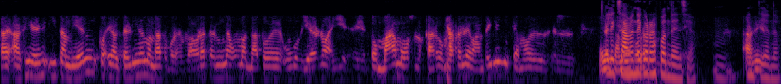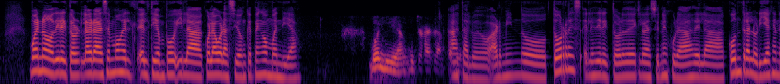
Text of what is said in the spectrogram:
Así es, y también eh, al término del mandato, por ejemplo, ahora termina un mandato de un gobierno, ahí eh, tomamos los cargos más relevantes y le iniciamos el, el, examen, de correspondencia. Mm, entiendo. Bueno, director, le agradecemos el, el tiempo y la colaboración. Que tenga un buen día. Buen día, muchas gracias. Hasta luego. Armindo Torres, él es director de declaraciones juradas de la Contraloría General.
